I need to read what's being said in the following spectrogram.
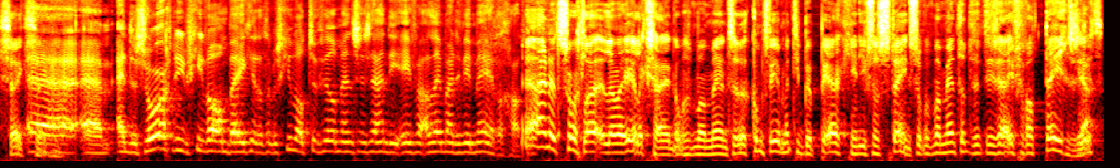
Zeker. Uh, um, en de zorg die misschien wel een beetje, dat er misschien wel te veel mensen zijn die even alleen maar de wind mee hebben gehad. Ja, en het zorgt, laten we eerlijk zijn, op het moment, dat komt weer met die beperkingen die van steens. Op het moment dat het eens even wat tegen zit.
